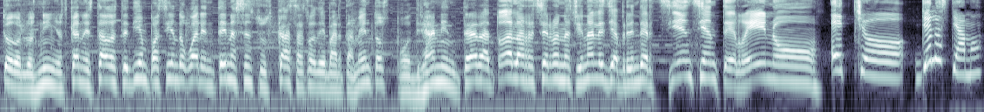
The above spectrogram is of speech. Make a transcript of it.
Todos los niños que han estado este tiempo haciendo cuarentenas en sus casas o departamentos podrán entrar a todas las reservas nacionales y aprender ciencia en terreno. Hecho, yo los llamo.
